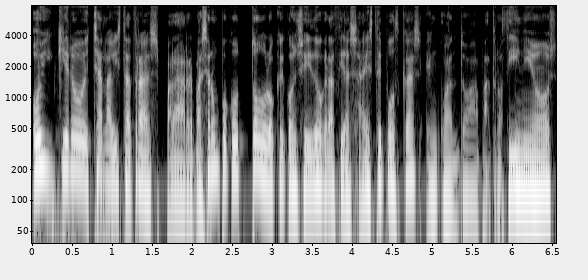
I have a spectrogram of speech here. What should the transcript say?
Hoy quiero echar la vista atrás para repasar un poco todo lo que he conseguido gracias a este podcast en cuanto a patrocinios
